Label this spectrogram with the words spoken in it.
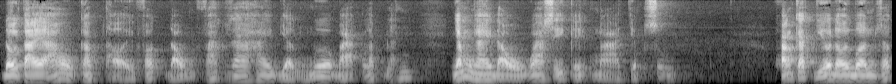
Đôi tài áo cấp thời phất động phát ra hai dần mưa bạc lấp lánh, nhắm ngay đầu qua sĩ kiệt mà chụp xuống. Khoảng cách giữa đôi bên rất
